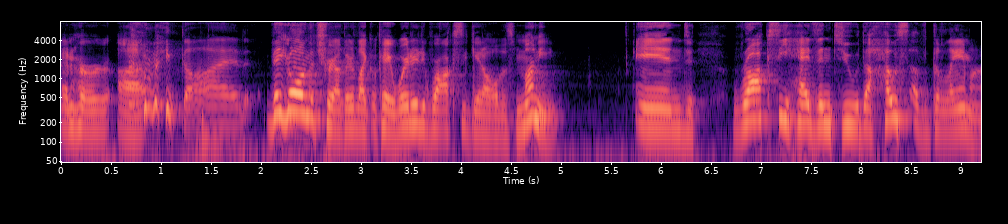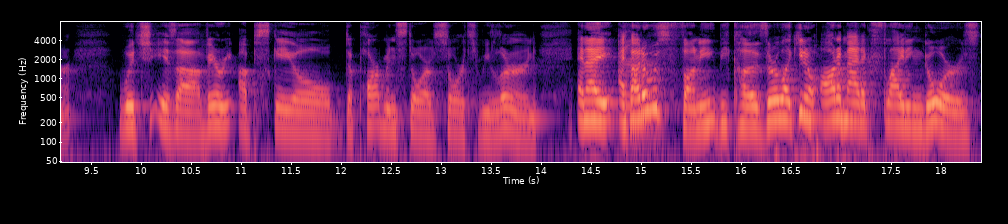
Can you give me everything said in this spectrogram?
and her. Uh, Oh my god. they go on the trail. They're like, okay, where did Roxy get all this money? And Roxy heads into the House of Glamour, which is a very upscale department store of sorts, we learn. And I, I thought it was funny because they're like, you know, automatic sliding doors.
